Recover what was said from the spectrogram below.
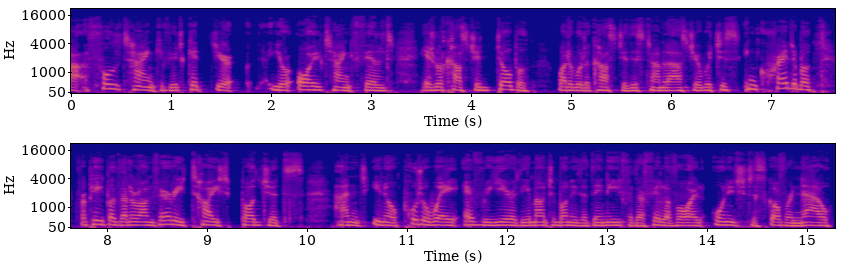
a full tank. If you get your your oil tank filled, it will cost you double what it would have cost you this time last year, which is incredible for people that are on very tight budgets and you know put away every year the amount of money that they need for their fill of oil, only to discover now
